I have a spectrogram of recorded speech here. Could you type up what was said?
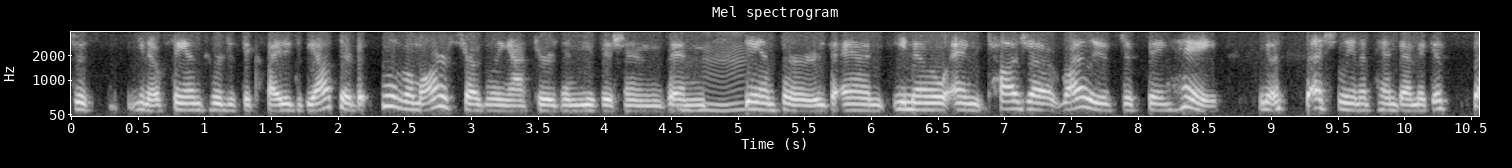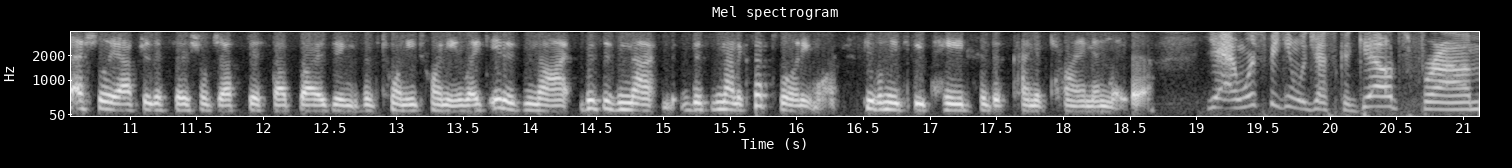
just you know fans who are just excited to be out there, but some of them are struggling actors and musicians and mm-hmm. dancers. And you know, and Taja Riley is just saying, hey. You know, especially in a pandemic, especially after the social justice uprisings of 2020, like it is not. This is not. This is not acceptable anymore. People need to be paid for this kind of time and labor. Yeah, and we're speaking with Jessica Gelt from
